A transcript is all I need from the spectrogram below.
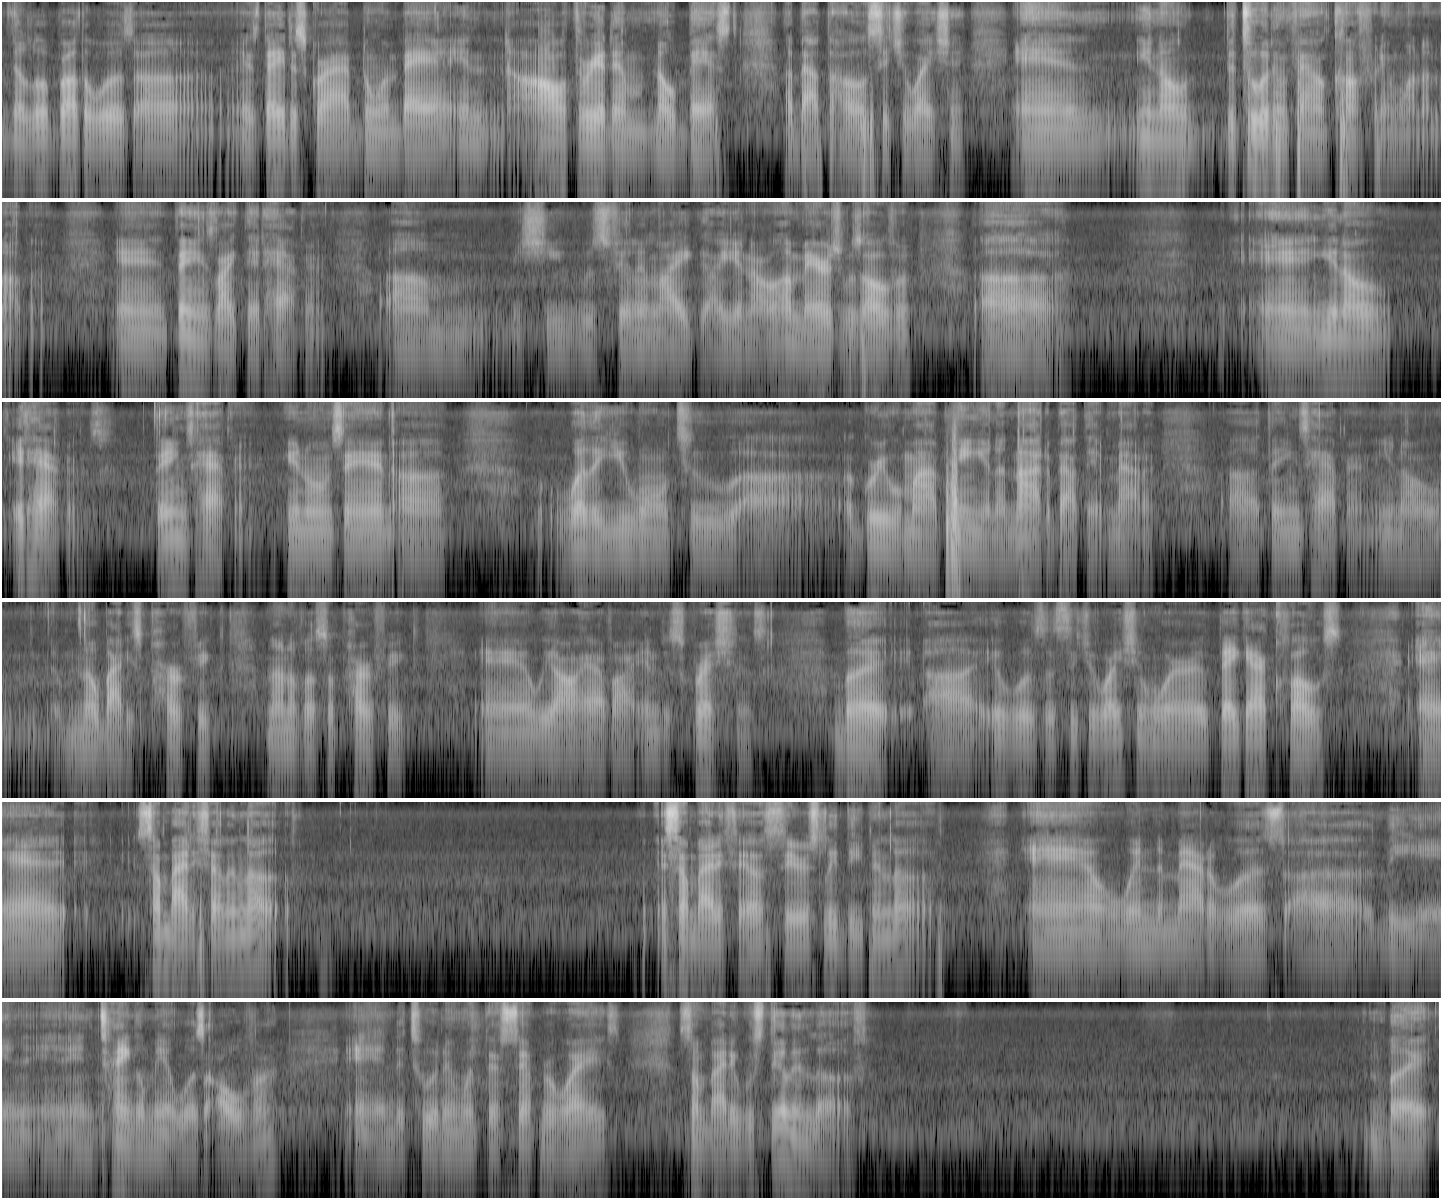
the little brother was, uh, as they described, doing bad, and all three of them know best about the whole situation. And you know, the two of them found comfort in one another, and things like that happen. Um, she was feeling like uh, you know her marriage was over, uh, and you know, it happens. Things happen. You know what I'm saying? Whether you want to uh, agree with my opinion or not about that matter. Uh, things happen, you know. Nobody's perfect. None of us are perfect, and we all have our indiscretions. But uh, it was a situation where they got close, and somebody fell in love, and somebody fell seriously deep in love. And when the matter was, uh, the in, in, entanglement was over, and the two of them went their separate ways, somebody was still in love. But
